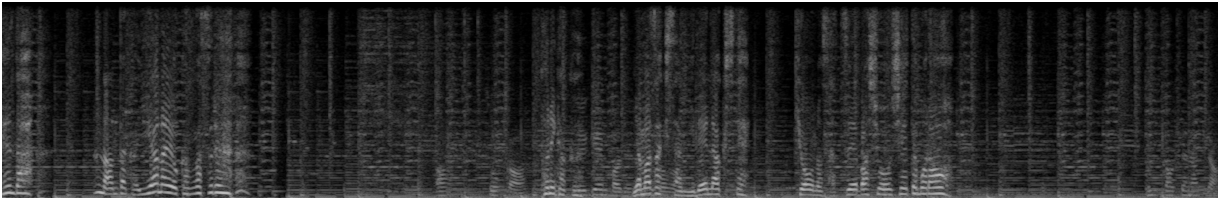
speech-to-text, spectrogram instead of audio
変だ。なんだか嫌な予感がする。あそうか。とにかく山崎さんに連絡して今日の撮影場所を教えてもらおう。けなきゃ。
